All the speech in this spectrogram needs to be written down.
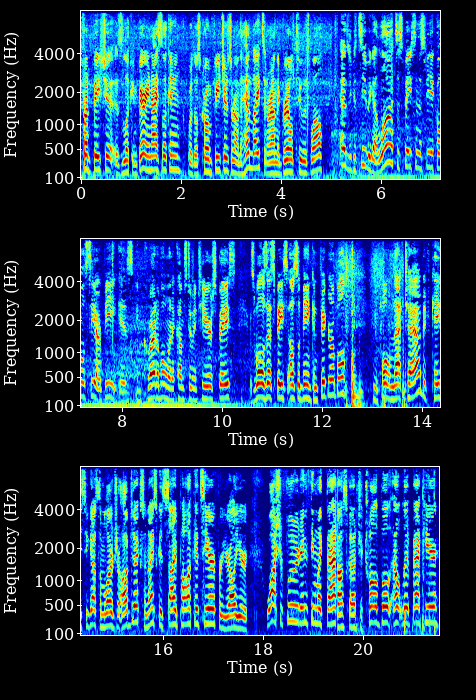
The front fascia is looking very nice looking with those chrome features around the headlights and around the grille too as well. As you can see, we got lots of space in this vehicle. CRV is incredible when it comes to interior space, as well as that space also being configurable. You can pull in that tab in case you got some larger objects. Some nice good side pockets here for your all your washer fluid, anything like that. Also got your 12 volt outlet back here.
